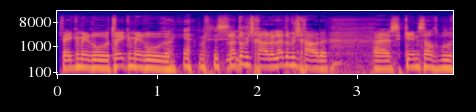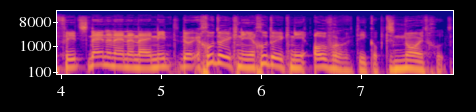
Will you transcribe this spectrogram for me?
twee keer meer roeren, twee keer meer roeren. Ja. Let op je schouder, let op je schouder. Eh, zijn kind staat op de fiets. Nee, nee, nee, nee, nee. Niet door, goed door je knieën, goed door je knieën. Overal kritiek op. Het is nooit goed.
